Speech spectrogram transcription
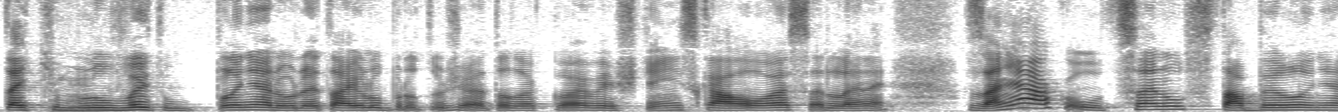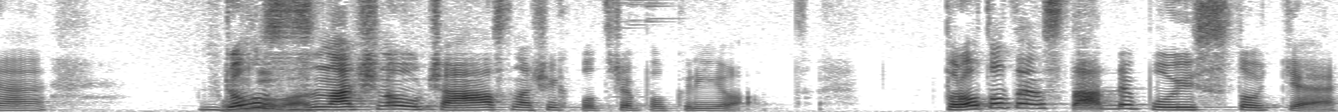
teď mhm. mluvit úplně do detailu, protože je to takové věštění z kávové sedliny, za nějakou cenu stabilně dost značnou část našich potřeb pokrývat. Proto ten stát jde po jistotě.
